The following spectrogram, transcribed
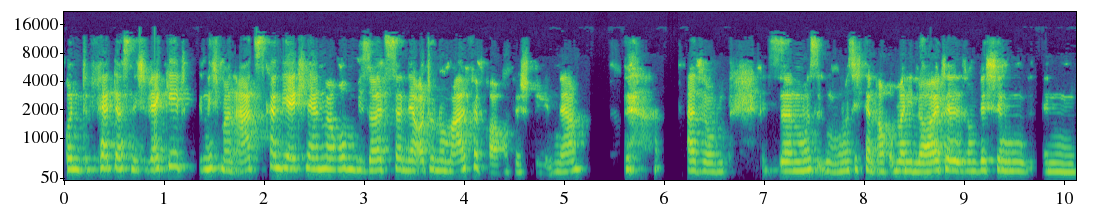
und Fett, das nicht weggeht, nicht mal ein Arzt kann dir erklären, warum, wie soll es dann der Otto-Normalverbraucher verstehen, ja? Also das, äh, muss, muss ich dann auch immer die Leute so ein bisschen in,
